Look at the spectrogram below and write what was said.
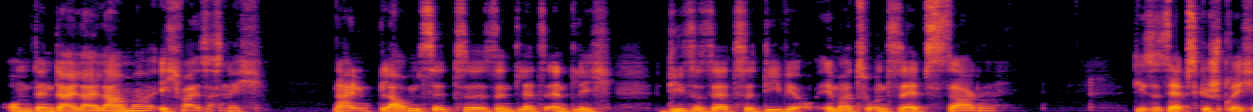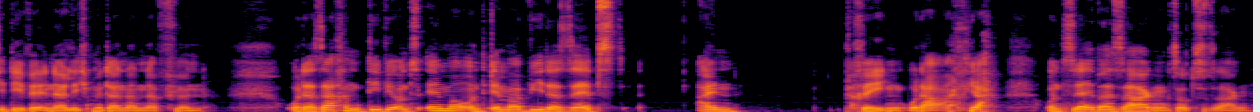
um den Dalai Lama? Ich weiß es nicht. Nein, Glaubenssätze sind letztendlich diese Sätze, die wir immer zu uns selbst sagen diese Selbstgespräche, die wir innerlich miteinander führen. Oder Sachen, die wir uns immer und immer wieder selbst einprägen oder ja, uns selber sagen sozusagen.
